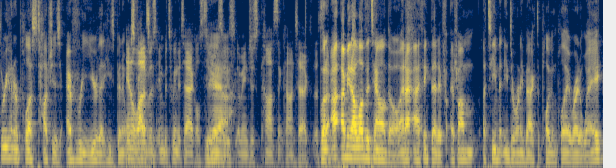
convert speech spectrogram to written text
300 plus touches every year that he's been at Wisconsin. And a lot of it was in between the tackles too. Yeah. So he's, I mean, just constant contact. That's, But I mean, I, I mean, I love the talent though, and I, I think that if if I'm a team that needs a running back to plug and play right away,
